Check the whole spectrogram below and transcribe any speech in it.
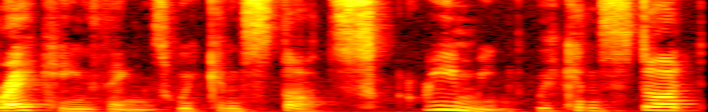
breaking things, we can start screaming, we can start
